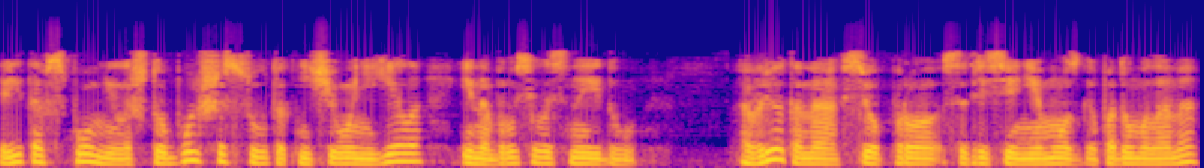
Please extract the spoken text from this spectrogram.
Рита вспомнила, что больше суток ничего не ела и набросилась на еду. «Врет она все про сотрясение мозга», — подумала она,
